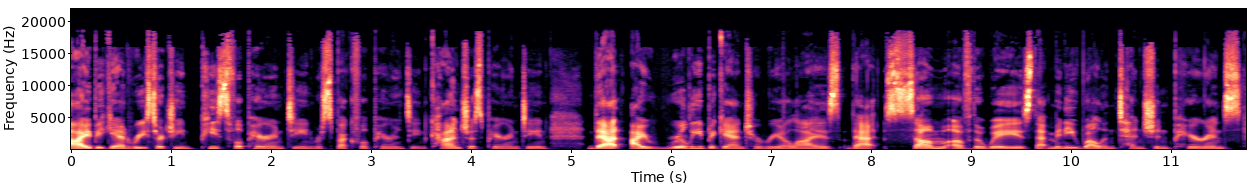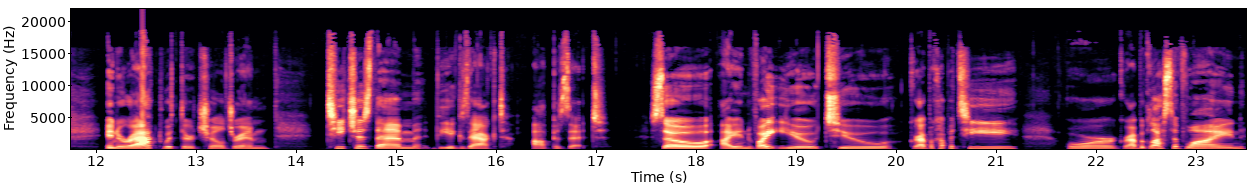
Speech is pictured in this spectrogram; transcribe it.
I began researching peaceful parenting, respectful parenting, conscious parenting that I really began to realize that some of the ways that many well intentioned parents interact with their children teaches them the exact opposite. So I invite you to grab a cup of tea or grab a glass of wine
